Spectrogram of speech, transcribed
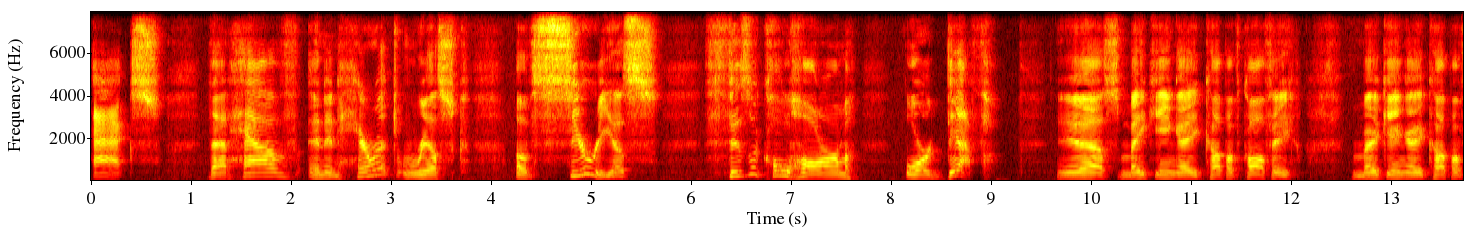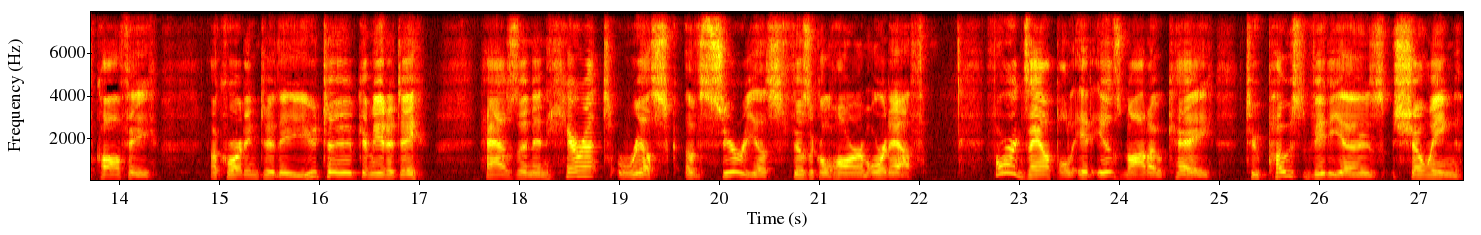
acts that have an inherent risk of serious physical harm or death. Yes, making a cup of coffee, making a cup of coffee, according to the YouTube community, has an inherent risk of serious physical harm or death. For example, it is not okay to post videos showing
